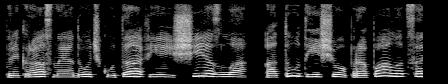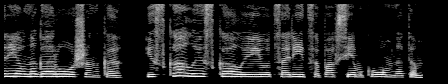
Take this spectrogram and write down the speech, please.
прекрасная дочь Кутафия исчезла, а тут еще пропала царевна Горошенко. Искала-искала ее царица по всем комнатам,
